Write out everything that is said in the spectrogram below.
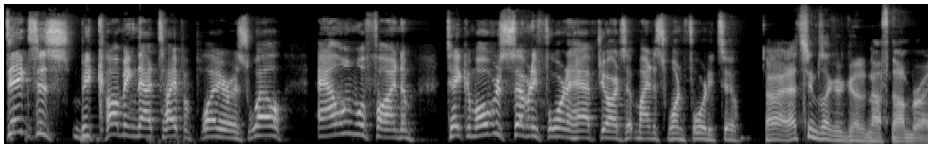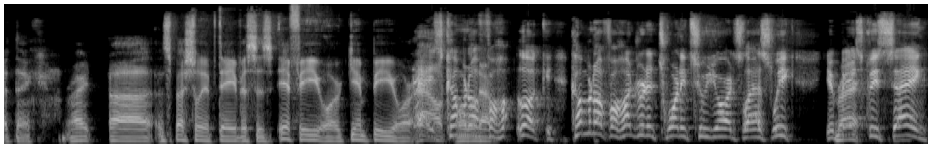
Diggs is becoming that type of player as well. Allen will find him. Take him over 74 and a half yards at minus 142. All right, that seems like a good enough number, I think. Right, uh, especially if Davis is iffy or gimpy or Yeah, out. he's coming or off. whatever. A, look, coming off 122 yards last week. You're Right. basically saying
